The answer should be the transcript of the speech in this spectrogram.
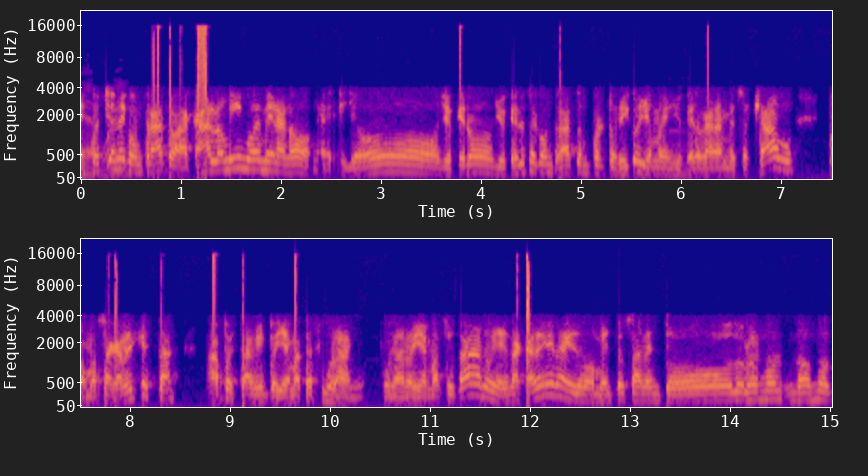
Es cuestión de contrato. Acá lo mismo es mira no eh, yo yo quiero yo quiero ese contrato en Puerto Rico yo me yo quiero ganarme esos chavos vamos a sacar el que está. Ah pues está bien pues llámate a fulano. Fulano llama a sutano y hay una cadena y de momento salen todos los no- los,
